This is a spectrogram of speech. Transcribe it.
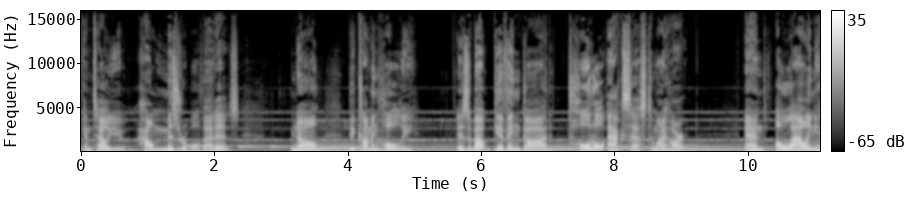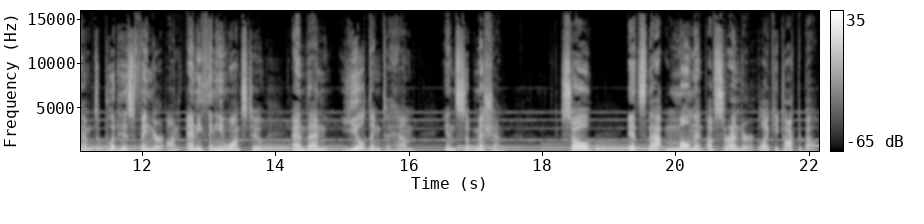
can tell you how miserable that is. No, becoming holy is about giving God total access to my heart and allowing Him to put His finger on anything He wants to and then yielding to Him in submission. So it's that moment of surrender, like He talked about.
